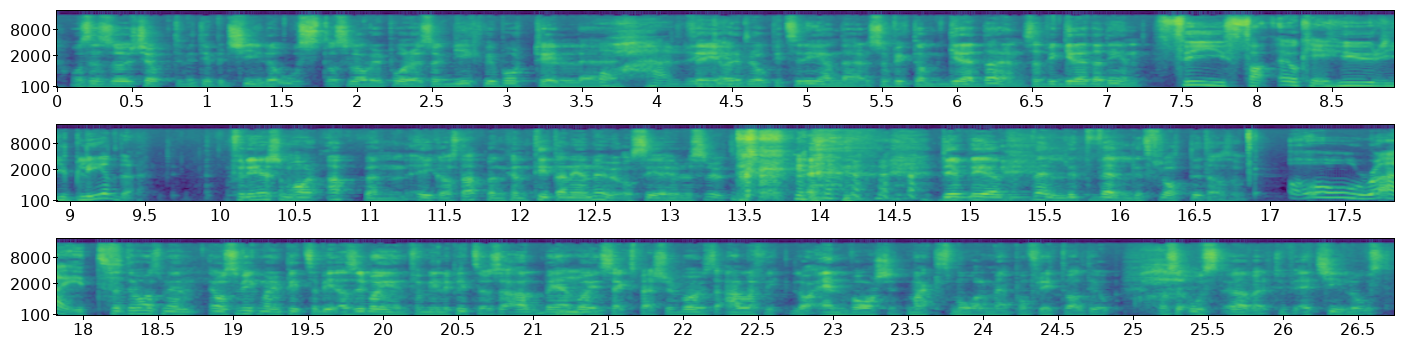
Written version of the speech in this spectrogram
Och sen så köpte vi typ ett kilo ost och så la vi det på det. Så gick vi bort till, Åh, till. Örebro-pizzerian där, så fick de grädda den. Så att vi gräddade in. Fy fan. Okej, hur blev det? För er som har appen, Acast-appen, kan titta ner nu och se hur det ser ut. det blev väldigt, väldigt flottigt alltså. All right. Så det var som en, och så fick man en pizzabit, alltså det var ju en familjepizza, så all, jag var ju sex personer, det var ju så alla fick la en varsitt maxmål med pommes frites och alltihop. Och så ost över, typ ett kilo ost.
